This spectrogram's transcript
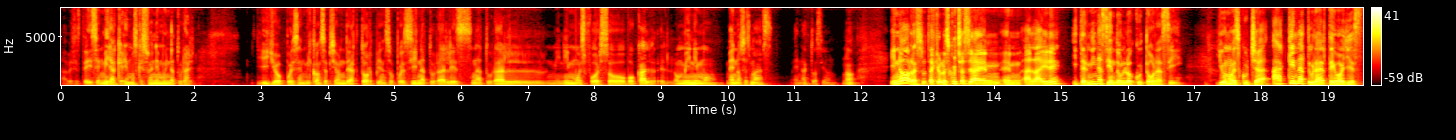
a veces te dicen, mira, queremos que suene muy natural. Y yo, pues, en mi concepción de actor, pienso, pues sí, natural es natural, mínimo esfuerzo vocal, lo mínimo, menos es más en actuación, ¿no? Y no, resulta que lo escuchas ya en, al aire y termina siendo un locutor así. Y uno escucha, ah, qué natural te oyes.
